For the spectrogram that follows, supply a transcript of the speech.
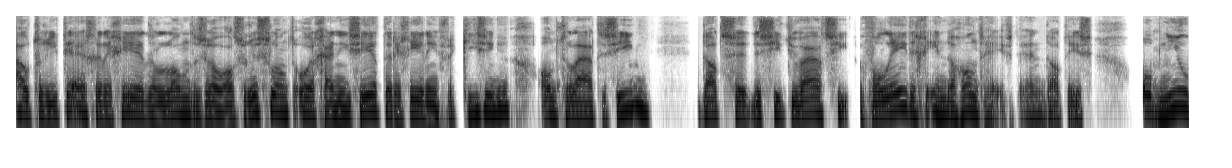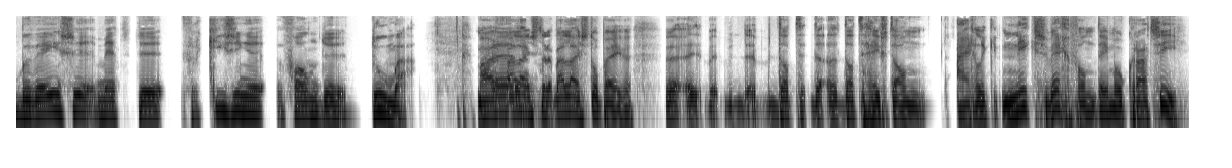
autoritair geregeerde landen zoals Rusland organiseert de regering verkiezingen om te laten zien dat ze de situatie volledig in de hand heeft. En dat is opnieuw bewezen met de verkiezingen van de Duma. Maar, uh, maar, luister, maar luister op even. Uh, dat, dat, dat heeft dan eigenlijk niks weg van democratie.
